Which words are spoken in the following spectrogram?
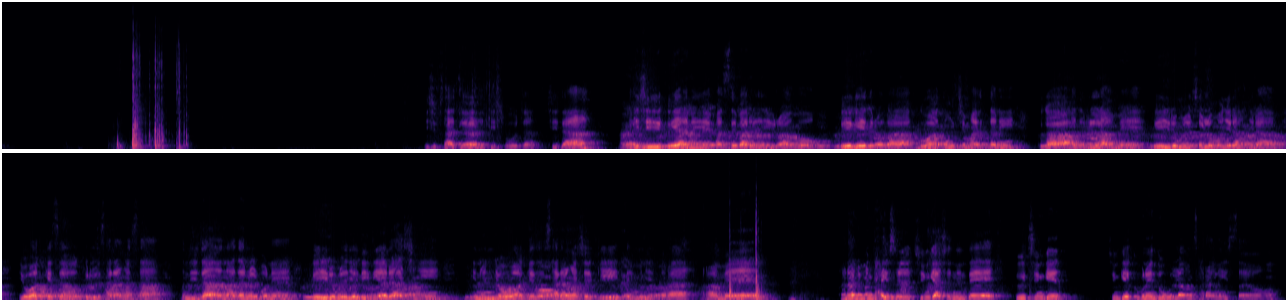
(24절) (25절) 시작 다시 그의 아내 바세바를 이유하고 그에게 들어가 그와 동침하였더니 그가 아들을 낳음에 그의 이름을 솔로몬이라 하니라 여호와께서 그를 사랑하사 선지자 나단을 보내 그의 이름을 여디디아라 하시니 이는 여호와께서 사랑하셨기 때문일 거라 아멘 하나님은 다윗을 징계하셨는데 그 징계 징계 그분의 놀라운 사랑이 있어요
